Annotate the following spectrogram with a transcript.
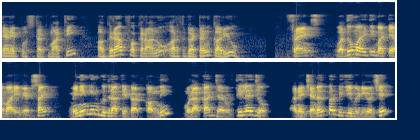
તેણે પુસ્તકમાંથી અઘરા ફકરાનું અર્થઘટન કર્યું. ફ્રેન્ડ્સ વધુ માહિતી માટે અમારી website meaning in Gujarati dot કોમની મુલાકાત જરૂરથી લેજો અને ચેનલ પર બીજી વીડિયો છે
